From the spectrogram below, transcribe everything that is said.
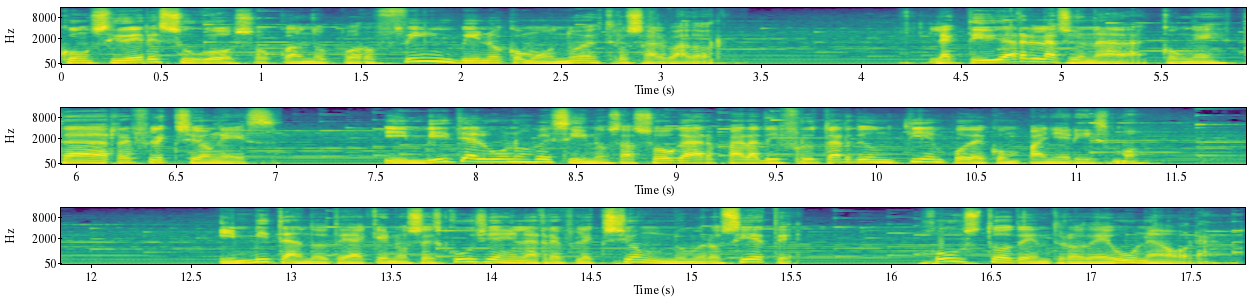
considere su gozo cuando por fin vino como nuestro Salvador. La actividad relacionada con esta reflexión es, invite a algunos vecinos a su hogar para disfrutar de un tiempo de compañerismo. Invitándote a que nos escuches en la reflexión número 7, justo dentro de una hora.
